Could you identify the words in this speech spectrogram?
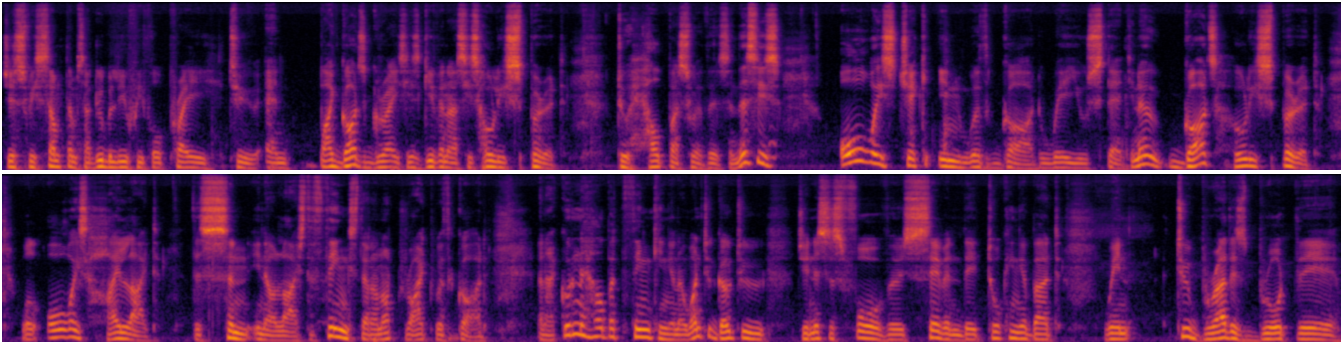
just we sometimes, I do believe, we fall prey to, and by God's grace, He's given us His Holy Spirit to help us with this. And this is always check in with God where you stand. You know, God's Holy Spirit will always highlight the sin in our lives, the things that are not right with God. And I couldn't help but thinking, and I want to go to Genesis 4, verse 7. They're talking about when two brothers brought their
